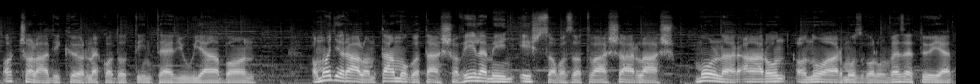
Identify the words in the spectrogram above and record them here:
a családi körnek adott interjújában. A magyar állam támogatása vélemény és szavazatvásárlás. Molnár Áron, a Noár mozgalom vezetője,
